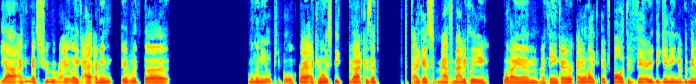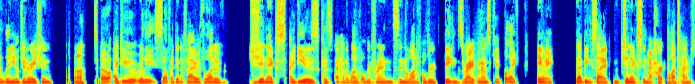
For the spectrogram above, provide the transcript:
yeah, I think that's true, right? Like, I, I mean, it, with the millennial people, right? I can only speak to that because that's, I guess, mathematically what I am. I think I, I like it fall at the very beginning of the millennial generation. Uh-huh. So I do really self-identify with a lot of Gen X ideas because I had a lot of older friends and a lot of older things, right, when I was a kid. But like, anyway, that being said, Gen X in my heart a lot of times.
